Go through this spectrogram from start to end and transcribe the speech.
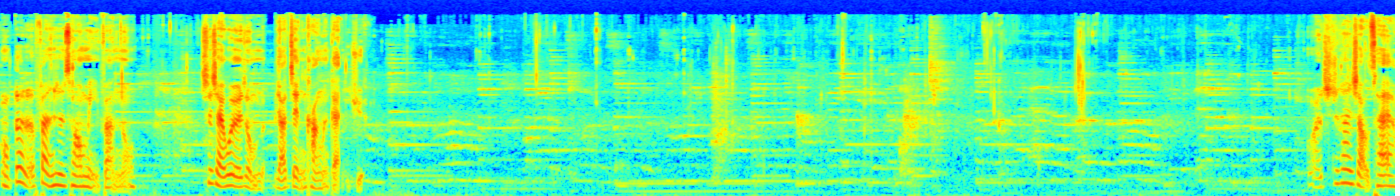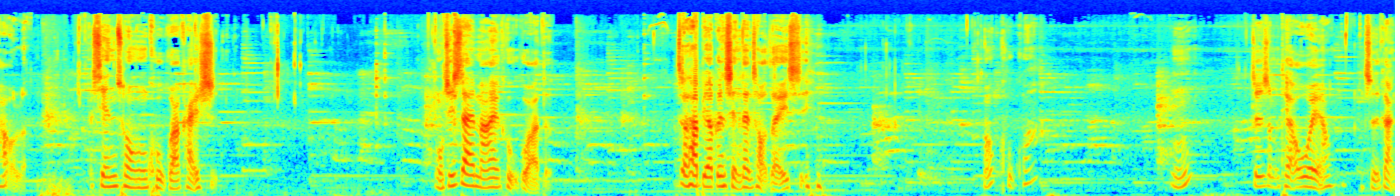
哦，对了，饭是糙米饭哦，吃起来会有一种比较健康的感觉。我来吃看小菜好了，先从苦瓜开始。我其实还蛮爱苦瓜的，只要它不要跟咸蛋炒在一起。哦，苦瓜，嗯，这是什么调味啊？吃吃看，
